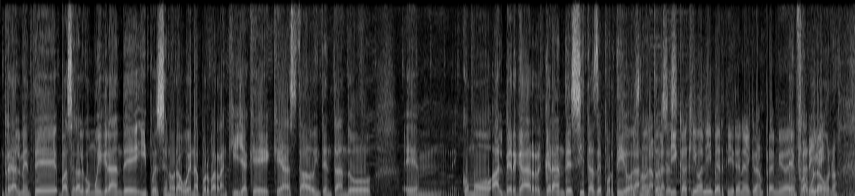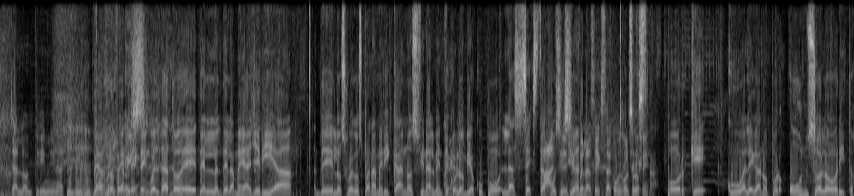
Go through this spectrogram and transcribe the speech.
realmente va a ser algo muy grande y pues enhorabuena por Barranquilla que, que ha estado intentando em, como albergar grandes citas deportivas, La, ¿no? la Entonces, platica que iban a invertir en el Gran Premio de Fórmula 1. Ya lo imprimen aquí. Vea, profe, le tengo el dato de, de- de la medallería de los Juegos Panamericanos. Finalmente. Colombia ocupó la sexta Antes posición. Fue la sexta, como dijo el profe. Porque Cuba le ganó por un solo orito.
